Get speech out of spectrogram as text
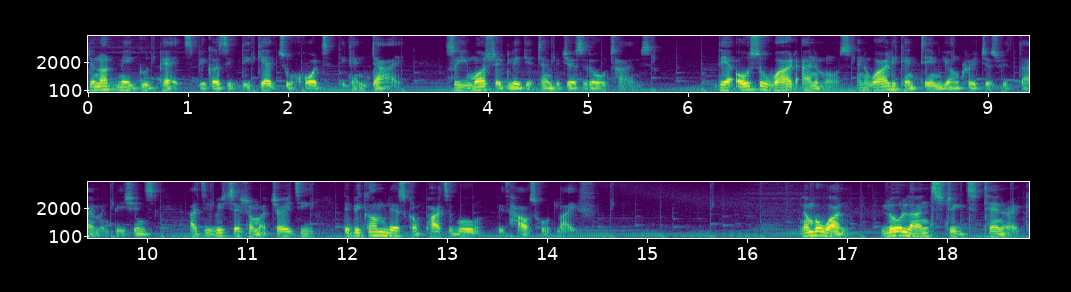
do not make good pets because if they get too hot, they can die, so you must regulate their temperatures at all times. They are also wild animals, and while they can tame young creatures with time and patience, as they reach sexual maturity, they become less compatible with household life. Number 1. Lowland Streaked Tenrec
